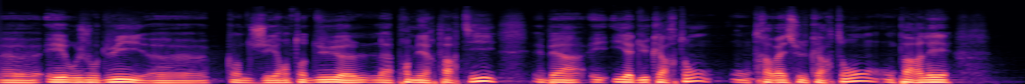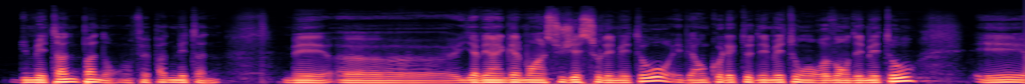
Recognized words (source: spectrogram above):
euh, et aujourd'hui, euh, quand j'ai entendu euh, la première partie, eh bien, il y a du carton, on travaille sur le carton, on parlait du méthane, pas non, on ne fait pas de méthane. Mais il y avait également un sujet sur les métaux. Eh bien, on collecte des métaux, on revend des métaux. Et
